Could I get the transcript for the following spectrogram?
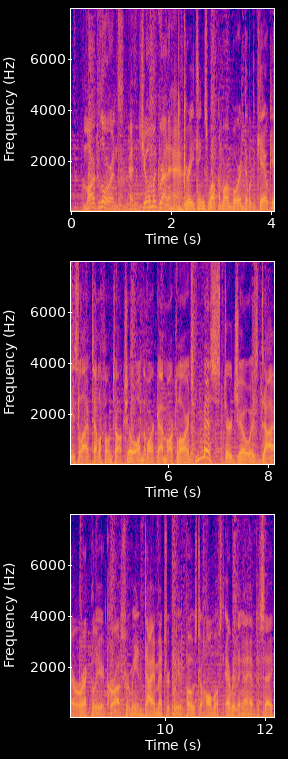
Mark Lawrence and Joe McGranahan. Greetings. Welcome on board WKOK's live telephone talk show on the mark. I'm Mark Lawrence. Mr. Joe is directly across from me and diametrically opposed to almost everything I have to say,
